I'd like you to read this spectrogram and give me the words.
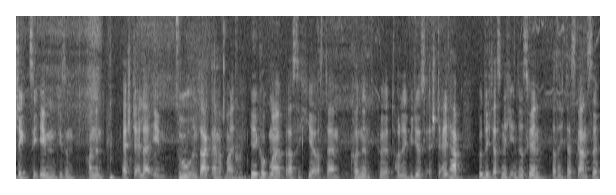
schickt sie eben diesem Content-Ersteller eben zu und sagt einfach mal, hier guck mal, was ich hier aus deinem Content für tolle Videos erstellt habe. Würde dich das nicht interessieren, dass ich das Ganze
